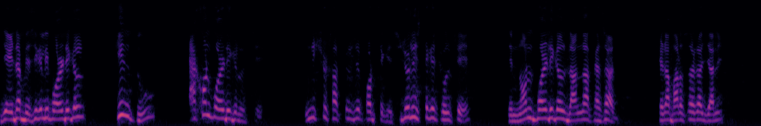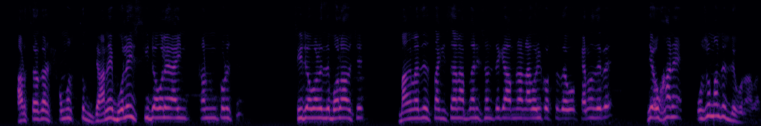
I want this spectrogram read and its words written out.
যে এটা বেসিক্যালি পলিটিক্যাল কিন্তু এখন পলিটিক্যাল হচ্ছে। উনিশশো সাতচল্লিশের পর থেকে ছিচল্লিশ থেকে চলছে যে নন পলিটিক্যাল দাঙ্গা, ফ্যাসাদ, সেটা ভারত সরকার জানে। ভারত সরকার সমস্ত জানে বলেই সি ডবল আইন কানুন করেছে। সি ডবল বলা হচ্ছে বাংলাদেশ, পাকিস্তান, আফগানিস্তান থেকে আমরা নাগরিকত্ব দেবো, কেন দেবে? যে ওখানে মুসলমানদের দেবো না আবার।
